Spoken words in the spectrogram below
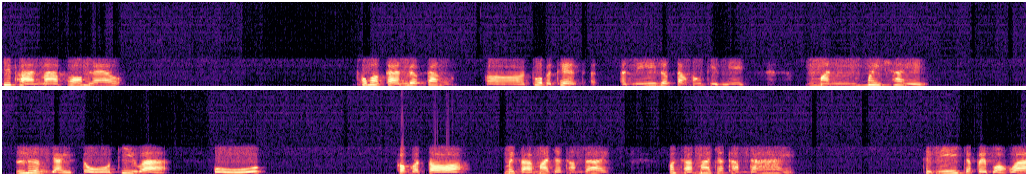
ที่ผ่านมาพร้อมแล้ว เพราะว่าการเลือกตั้ง เอ่อทั่วประเทศ อันนี้เลือกตั้งท้องถิ่นนี่ มันไม่ใช่ เรื่องใหญ่โตที่ว่า โอ้กกต ไม่สามารถจะทำได้ ก็สามารถจะทำได้ ทีนี้จะไปบอกว่า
